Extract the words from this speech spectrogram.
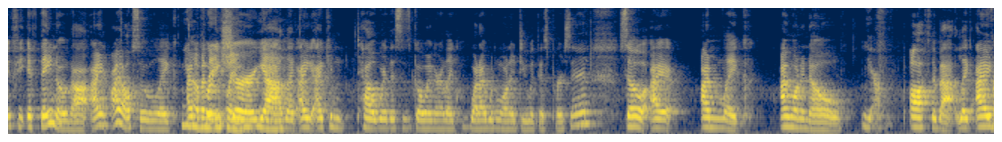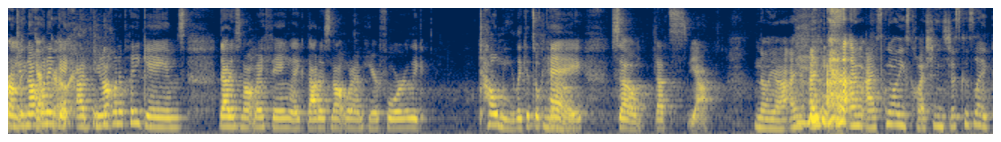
if you, if they know that i i also like You i'm pretty sure yeah, yeah. like i i can tell where this is going or like what i would want to do with this person so i i'm like i want to know Yeah. Off the bat. Like I From do not want to get-go. I do not want to play games. That is not my thing. Like that is not what I'm here for. Like tell me. Like it's okay. So that's yeah. No, yeah, I, I I'm asking all these questions just because like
